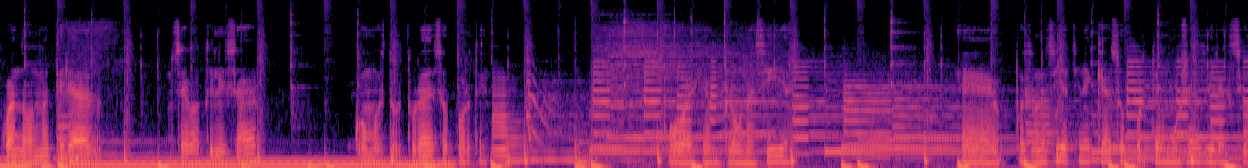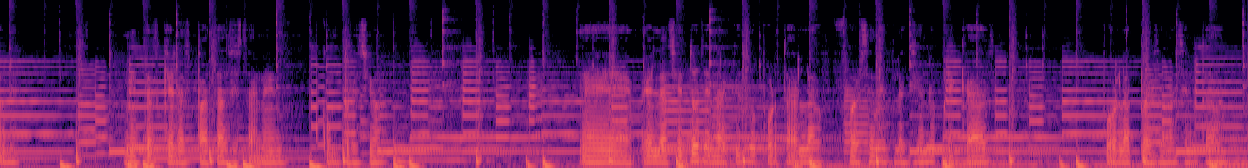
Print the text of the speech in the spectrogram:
cuando un material se va a utilizar como estructura de soporte. Por ejemplo, una silla. Eh, pues una silla tiene que dar soporte en muchas direcciones, mientras que las patas están en compresión. Eh, el asiento tendrá que soportar la fuerza de flexión aplicada por la persona sentada.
